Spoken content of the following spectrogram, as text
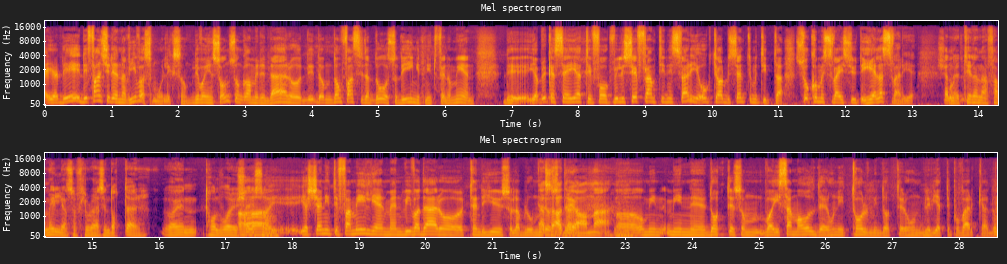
Ja, det, det fanns ju det när vi var små. Liksom. Det var en sån som gav mig den där. Och det, de, de fanns redan då, så det är inget nytt fenomen. Det, jag brukar säga till folk, vill du se framtiden i Sverige, åk till Alby centrum och titta. Så kommer Sverige se ut i hela Sverige. Känner du till den här familjen som förlorade sin dotter Det var ju en 12-årig tjej Ja, som... jag känner inte familjen, men vi var där och tände ljus och la blommor Alltså och sådär. Adriana. Ja, och min, min eh, dotter som var i samma ålder, hon är 12 min dotter, hon blev jättepåverkad och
